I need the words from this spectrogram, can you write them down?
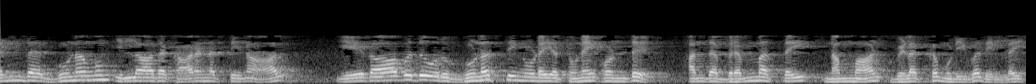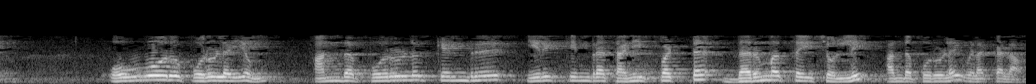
எந்த குணமும் இல்லாத காரணத்தினால் ஏதாவது ஒரு குணத்தினுடைய துணை கொண்டு அந்த பிரம்மத்தை நம்மால் விளக்க முடிவதில்லை. ஒவ்வொரு பொருளையும் அந்த பொருளுக்கென்று இருக்கின்ற தனிப்பட்ட தர்மத்தை சொல்லி அந்த பொருளை விளக்கலாம்.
